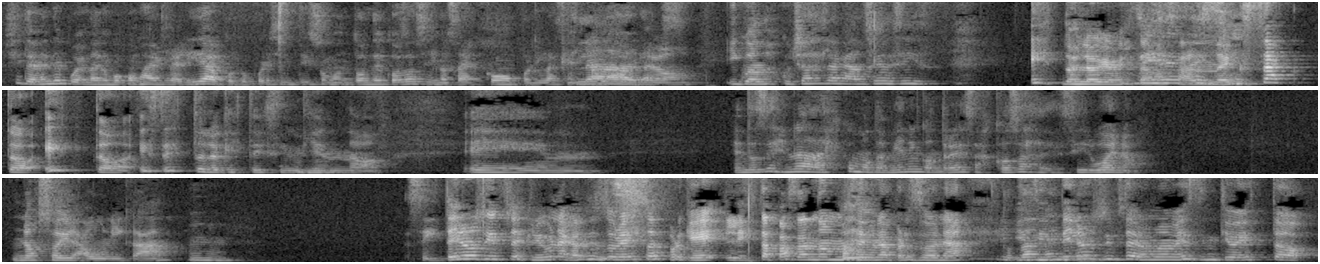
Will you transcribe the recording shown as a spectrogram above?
Sí, también te pueden dar un poco más de claridad porque por ahí sentís un montón de cosas y no sabes cómo ponerlas en palabras. Claro. Y cuando escuchás la canción decís, esto es lo que me está Sí, sí, pasando, sí. exacto, esto, es esto lo que estoy sintiendo. Eh, entonces, nada, es como también encontrar esas cosas de decir, bueno, no soy la única. Si Taylor Swift escribió una canción sobre eso es porque le está pasando a más de una persona. Y si. Taylor Swift alguna vez sintió esto,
